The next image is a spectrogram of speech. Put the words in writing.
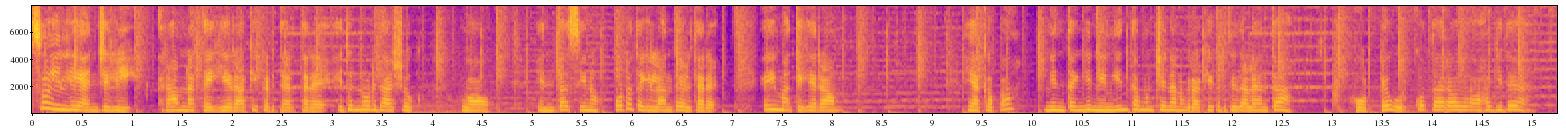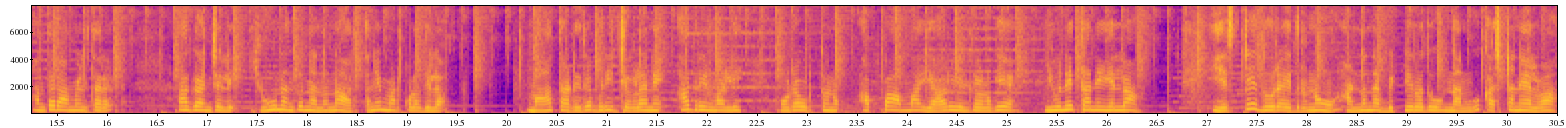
ಸೊ ಇಲ್ಲಿ ಅಂಜಲಿ ರಾಮ್ನ ಕೈಗೆ ರಾಖಿ ಕಟ್ತಾ ಇರ್ತಾರೆ. ಇದನ್ನು ನೋಡಿದ ಅಶೋಕ್, ವಾವ್ ಎಂಥ ಸೀನು ಫೋಟೋ ತೆಗಿಲ್ಲ ಅಂತ ಹೇಳ್ತಾರೆ. ಈ ಮತ್ತಿಗೆ ರಾಮ್, ಯಾಕಪ್ಪ? ನಿನ್ನ ತಂಗಿ ನಿನಗಿಂತ ಮುಂಚೆ ನನಗೆ ರಾಖಿ ಕಟ್ತಿದ್ದಾಳೆ ಅಂತ ಹೊಟ್ಟೆ ಉರ್ಕೋತಾ ಇರೋ ಆಗಿದೆ ಅಂತ ರಾಮ್ ಹೇಳ್ತಾರೆ. ಆಗ ಅಂಜಲಿ, ಇವನಂತೂ ನನ್ನನ್ನು ಅರ್ಥನೇ ಮಾಡ್ಕೊಳ್ಳೋದಿಲ್ಲ. ಮಾತಾಡಿದರೆ ಬರೀ ಜಗಳನೇ. ಆದ್ರೇನು ಮಾಡಲಿ? ಓಡಾಡ್ತನು. ಅಪ್ಪ, ಅಮ್ಮ ಯಾರೂ ಇಲ್ದೊಳಗೆ ಇವನೇ ತಾನೇ ಎಲ್ಲ? ಎಷ್ಟೇ ದೂರ ಇದ್ರೂ ಅಣ್ಣನ ಬಿಟ್ಟಿರೋದು ನನಗೂ ಕಷ್ಟನೇ ಅಲ್ವಾ?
